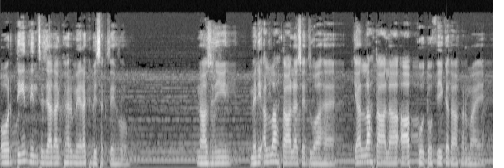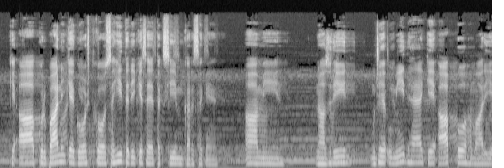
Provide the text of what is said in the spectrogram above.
और तीन दिन से ज़्यादा घर में रख भी सकते हो। नाजरीन, मेरी अल्लाह ताला से दुआ है कि अल्लाह ताला आपको तोफ़ी अदा फरमाए कि आप कुर्बानी के गोश्त को सही तरीके से तकसीम कर सकें। आमीन। नाजरीन, मुझे उम्मीद है कि आपको हमारी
